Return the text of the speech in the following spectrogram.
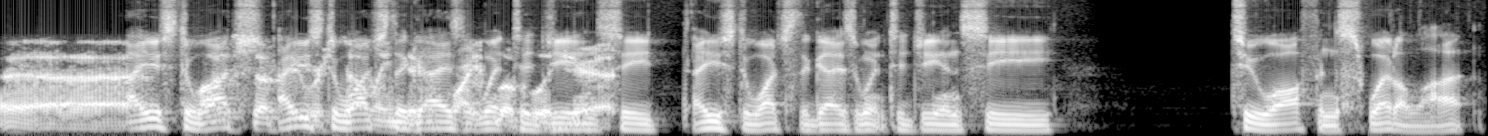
Uh, I used to a lot of watch. I used to watch the guys that went to. GNC. I used to watch the guys that went to GNC too often sweat a lot.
